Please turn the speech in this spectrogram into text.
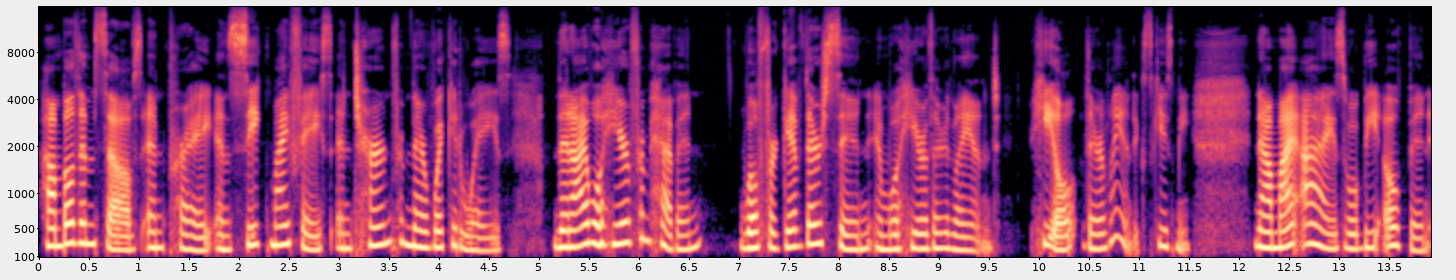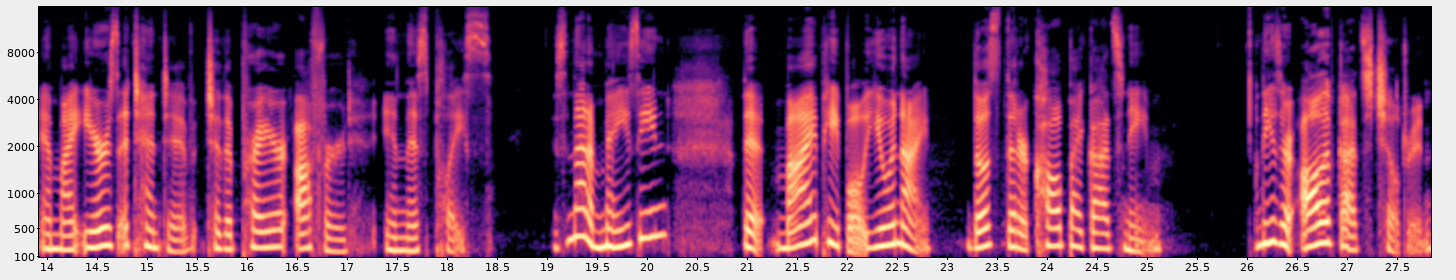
humble themselves and pray and seek my face and turn from their wicked ways. Then I will hear from heaven, will forgive their sin, and will hear their land. Heal their land, excuse me. Now my eyes will be open and my ears attentive to the prayer offered in this place. Isn't that amazing? That my people, you and I, those that are called by God's name, these are all of God's children.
